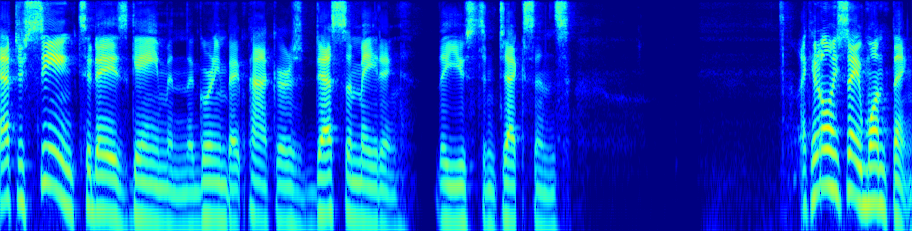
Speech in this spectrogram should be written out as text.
After seeing today's game and the Green Bay Packers decimating the Houston Texans, I can only say one thing.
